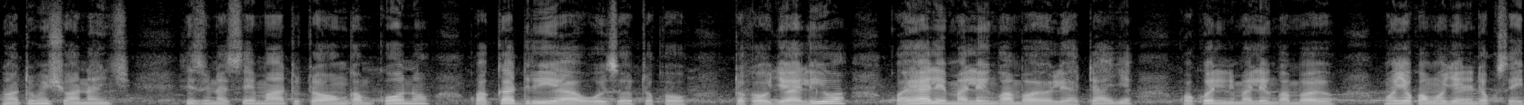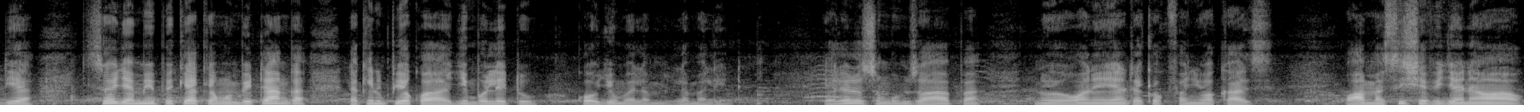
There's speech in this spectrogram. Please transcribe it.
ni watumishi wa wananchi. Sisi tunasema tutawaunga mkono kwa kadri ya uwezo wetu tutakaojaliwa kwa yale malengo ambayo waliyataja. Kwa kweli ni malengo ambayo moja kwa moja yanaenda kusaidia sio jamii peke yake ya Mwembe Tanga, lakini pia kwa jimbo letu kwa ujumla la, Malindi. Yaliyozungumzwa hapa yanatakiwa kufanyiwa kazi wahamasishe vijana wao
